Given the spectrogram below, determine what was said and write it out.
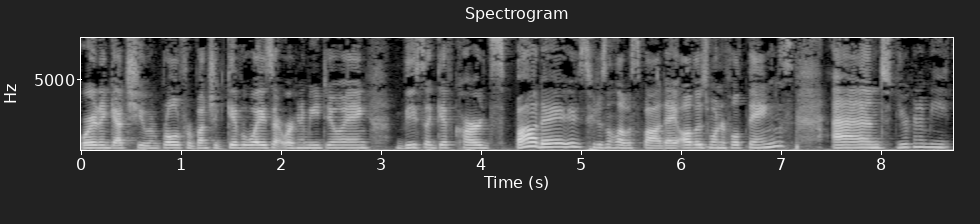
We're going to get you enrolled for a bunch of giveaways that we're going to be doing. Visa gift cards, spa days. Who doesn't love a spa day? All those wonderful things. And you're going to meet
